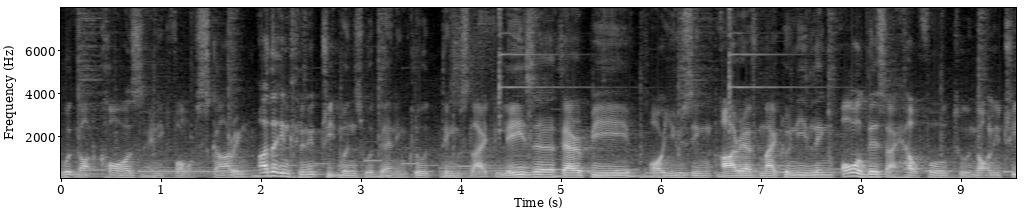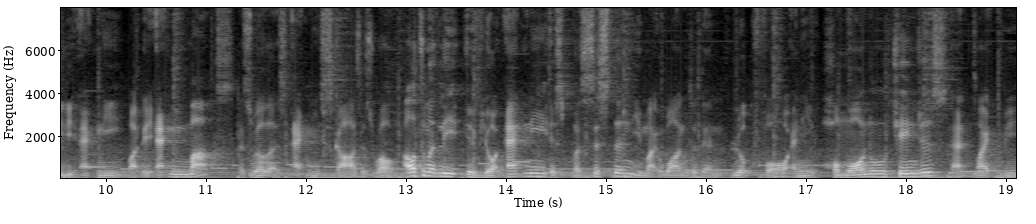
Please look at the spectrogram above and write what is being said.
would not cause any form of scarring. Other in-clinic treatments would then include things like laser therapy or using RF microneedling. All this are helpful to not only treat the acne, but the acne marks as well as acne scars as well. Ultimately, if your acne is persistent, you might want to then look for any hormonal changes that might be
